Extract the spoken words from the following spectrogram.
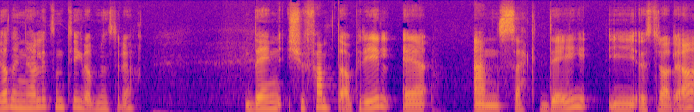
Ja, den har litt sånn tigrete mønster, ja. Den 25. april er Anzac Day i Australia.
